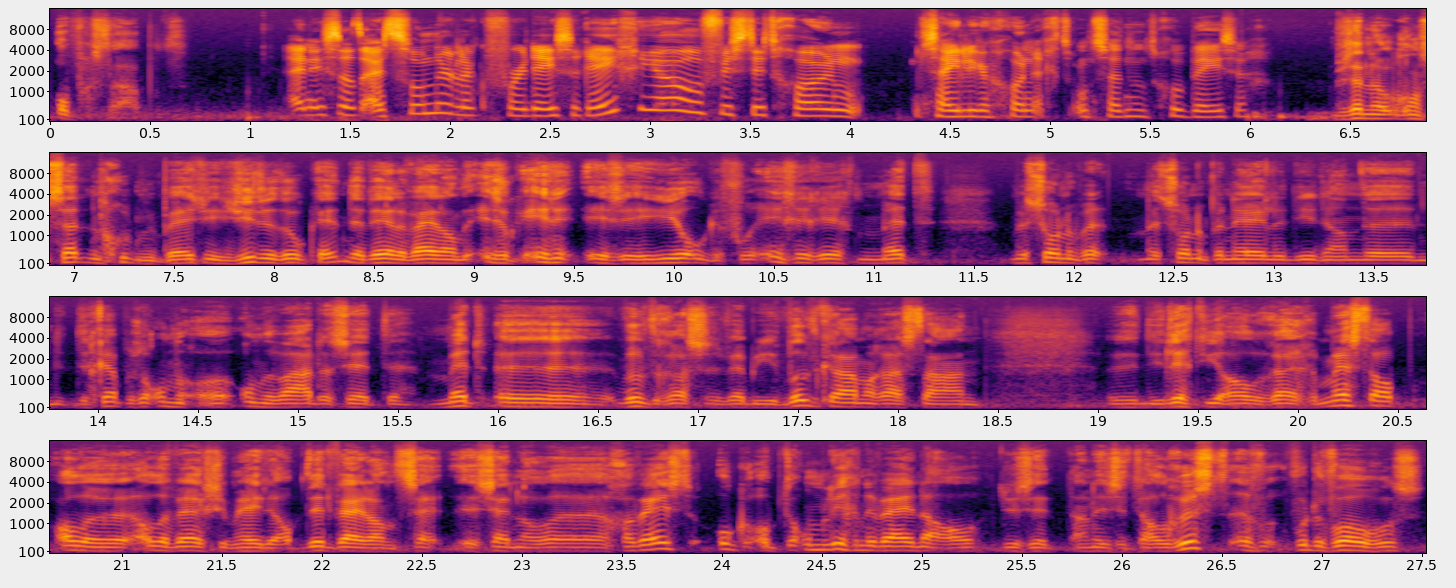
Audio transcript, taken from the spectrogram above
opgestapeld. En is dat uitzonderlijk voor deze regio? Of is dit gewoon, zijn jullie er gewoon echt ontzettend goed bezig? We zijn er ook ontzettend goed mee bezig. Je ziet het ook, hè. de hele weiland is, ook in- is er hier ook voor ingericht met, met, zonne, met zonnepanelen die dan de, de greppers onder, onder water zetten. Met eh, wildrassen. We hebben hier wildcamera staan. Eh, die ligt hier al ruige mest op. Alle, alle werkzaamheden op dit weiland zijn, zijn al eh, geweest. Ook op de omliggende weiden al. Dus het- dan is het al rust voor de vogels.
